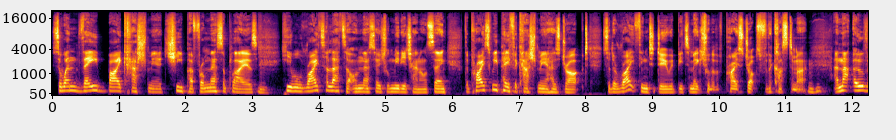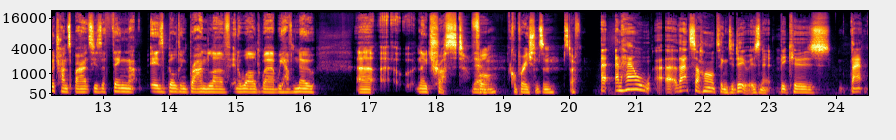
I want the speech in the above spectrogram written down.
so when they buy cashmere cheaper from their suppliers, mm. he will write a letter on their social media channel saying, The price we pay for cashmere has dropped. So the right thing to do would be to make sure that the price drops for the customer. Mm-hmm. And that over transparency is a thing that is building brand love in a world where we have no uh, no trust yeah. for corporations and stuff. And how uh, that's a hard thing to do, isn't it? Because that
